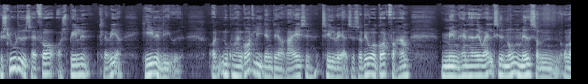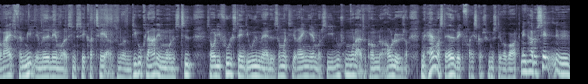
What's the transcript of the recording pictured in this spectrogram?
besluttede sig for at spille klaver hele livet. Og nu kunne han godt lide den der rejsetilværelse, så det var godt for ham. Men han havde jo altid nogen med sådan undervejs familiemedlemmer og sin sekretær og sådan noget. Men de kunne klare det en måneds tid, så var de fuldstændig udmattet. Så måtte de ringe hjem og sige, nu må der altså komme en afløser. Men han var stadigvæk frisk og syntes, det var godt. Men har du selv øh,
